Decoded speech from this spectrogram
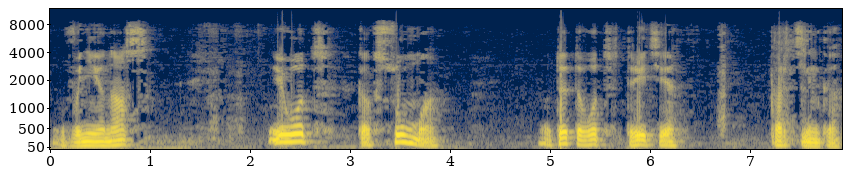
вне нас – и вот, как сумма, вот это вот третья картинка.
